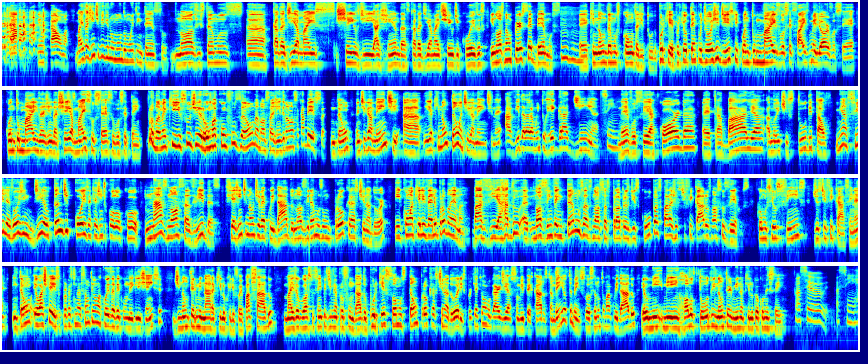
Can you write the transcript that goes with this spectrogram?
Tenham calma. Mas a gente vive num mundo muito intenso. Nós estamos ah, cada dia mais cheios de agendas, cada dia mais cheio de coisas, e nós não percebemos Uhum. é, que não damos conta de tudo. Por quê? Porque o tempo de hoje diz que quanto mais você faz, melhor você é. Quanto mais agenda cheia, mais sucesso você tem. O problema é que isso gerou uma confusão na nossa agenda e na nossa cabeça. Então, antigamente, a- e aqui não tão antigamente, né? A a vida ela era muito regradinha. Sim. Né, você acorda, é, trabalha, à noite estuda e tal. Minhas filhas, hoje em dia, o tanto de coisa que a gente colocou nas nossas vidas, se a gente não tiver cuidado, nós viramos um procrastinador e com aquele velho problema. Baseado, é, nós inventamos as nossas próprias desculpas para justificar os nossos erros, como se os fins justificassem, né? Então, eu acho que é isso. Procrastinação tem uma coisa a ver com negligência, de não terminar aquilo que lhe foi passado, mas eu gosto sempre de me aprofundar do porquê somos tão procrastinadores, porque aqui é um lugar de assumir pecados também, eu também sou. Se eu não tomar cuidado, eu me, me enrolo todo e não termino aquilo que eu comecei. Nossa, eu, assim,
